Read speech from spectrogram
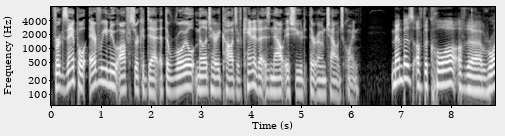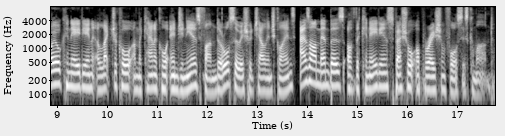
For example, every new officer cadet at the Royal Military College of Canada is now issued their own challenge coin. Members of the Corps of the Royal Canadian Electrical and Mechanical Engineers Fund are also issued challenge coins, as are members of the Canadian Special Operation Forces Command.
